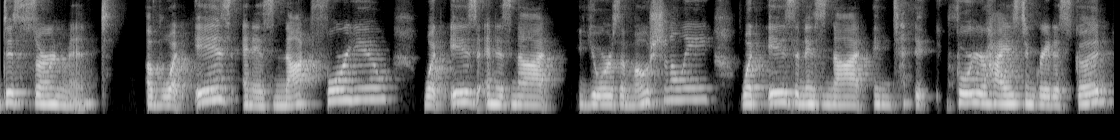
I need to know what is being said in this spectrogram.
discernment of what is and is not for you, what is and is not yours emotionally, what is and is not in for your highest and greatest good.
